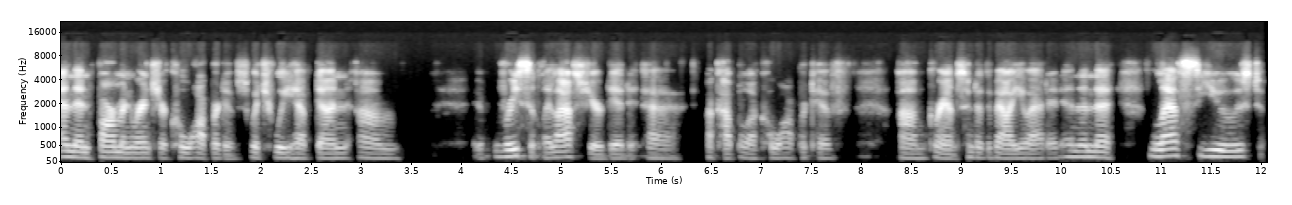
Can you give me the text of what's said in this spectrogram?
And then farm and rancher cooperatives, which we have done um, recently, last year did uh, a couple of cooperative um, grants into the value added. And then the less used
